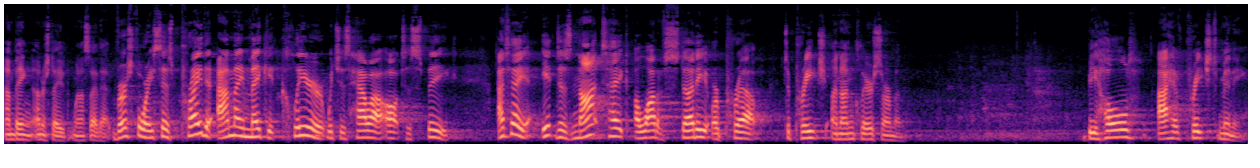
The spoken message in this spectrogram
I'm being understated when I say that. Verse 4, he says, Pray that I may make it clear, which is how I ought to speak. I tell you, it does not take a lot of study or prep to preach an unclear sermon. Behold, I have preached many.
